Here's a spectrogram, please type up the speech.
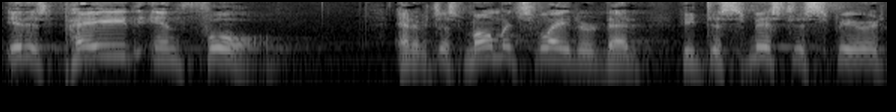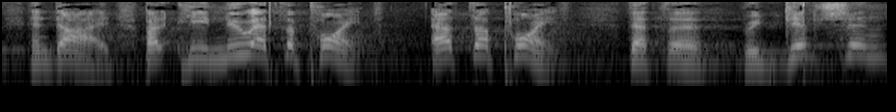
It is paid in full. And it was just moments later that he dismissed his spirit and died. But he knew at the point, at the point, that the redemption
